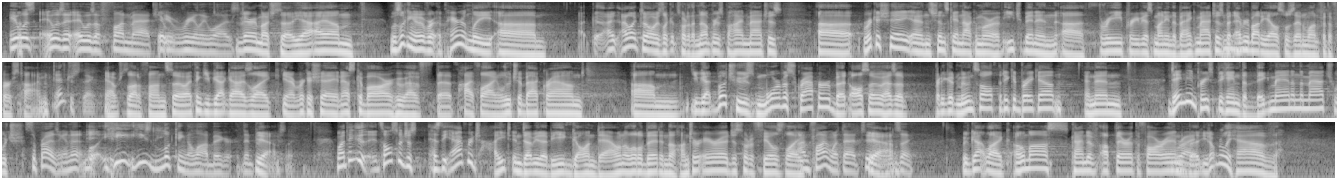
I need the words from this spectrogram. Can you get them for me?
It was it was a it was a fun match. It, really was. very much so. Yeah, I um was looking over it. Apparently, um, I, I like to always look at sort of the numbers behind matches. Uh, Ricochet and Shinsuke Nakamura have each been in uh, three previous Money in the Bank matches, but everybody else was in one for the first time. Interesting. Yeah, which is a lot of fun. So I think you've got guys like you know Ricochet and Escobar who have the high flying lucha background. Um, you've got Butch who's more of a scrapper, but also has a pretty good moonsault that he could break out. And then Damian Priest became the big man in the match, which Surprising, isn't it? Well, he he's looking a lot bigger than Yeah. well, I think it's also just has the average height in WWE gone down a little bit in the Hunter era? It just sort of feels like I'm fine with that too. Yeah. It's like We've got like Omos kind of up there at the far end, Right. but you don't really have.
